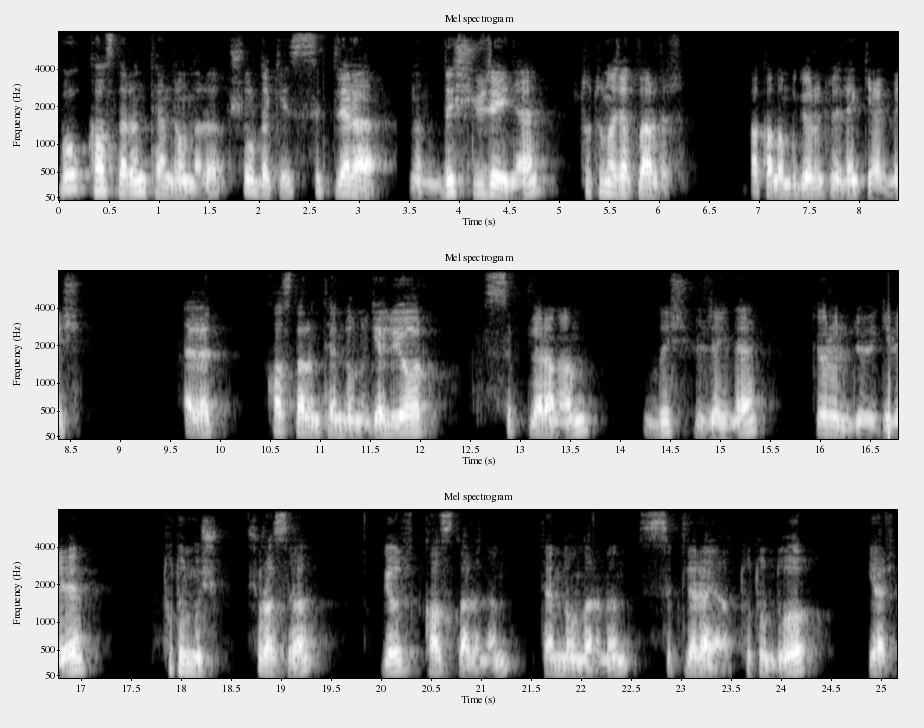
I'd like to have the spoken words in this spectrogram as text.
Bu kasların tendonları şuradaki skleranın dış yüzeyine tutunacaklardır. Bakalım bu görüntüde denk gelmiş. Evet, kasların tendonu geliyor. Skleranın dış yüzeyine görüldüğü gibi tutunmuş. Şurası göz kaslarının, tendonlarının skleraya tutunduğu yer.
